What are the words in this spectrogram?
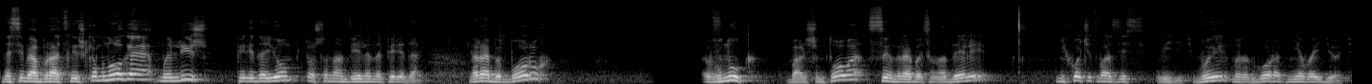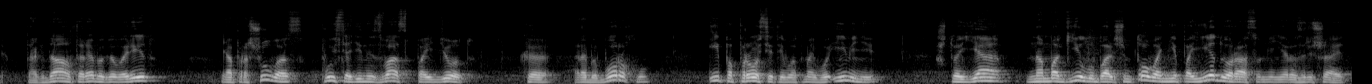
на себя брать слишком многое, мы лишь передаем то, что нам велено передать. Рэбе Борух, внук Бальшемтова, сын Рэбе Санадели, не хочет вас здесь видеть. Вы в этот город не войдете. Тогда Алтаребе говорит, я прошу вас, пусть один из вас пойдет к Рэбе Боруху и попросит его от моего имени, что я на могилу Бальшемтова не поеду, раз он мне не разрешает.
